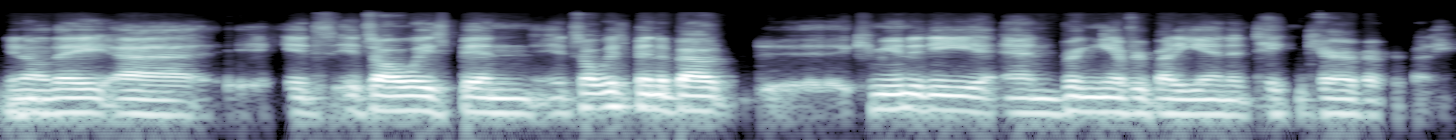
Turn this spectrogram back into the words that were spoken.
you know they uh it's it's always been it's always been about uh, community and bringing everybody in and taking care of everybody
